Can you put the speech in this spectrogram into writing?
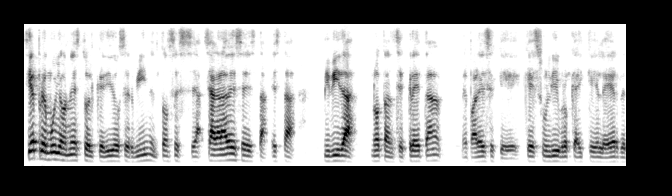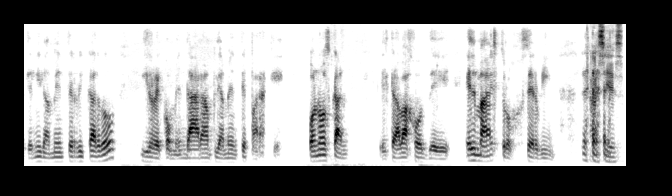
siempre muy honesto el querido Servín, entonces se, agradece esta, esta, mi vida no tan secreta, me parece que, que es un libro que hay que leer detenidamente, Ricardo, y recomendar ampliamente para que conozcan el trabajo de el maestro Servín. Así es.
